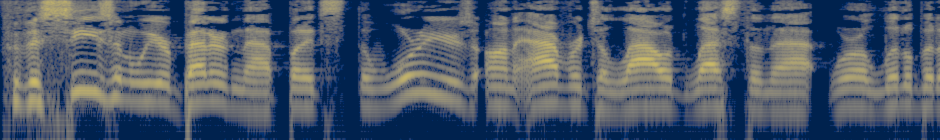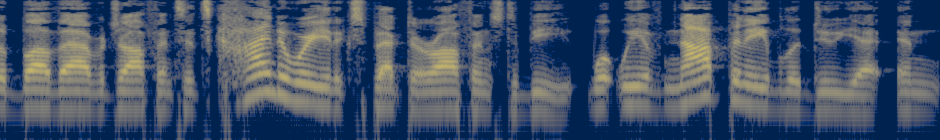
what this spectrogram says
for the season, we were better than that, but it's the Warriors on average allowed less than that. We're a little bit above average offense. It's kind of where you'd expect our offense to be. What we have not been able to do yet, and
